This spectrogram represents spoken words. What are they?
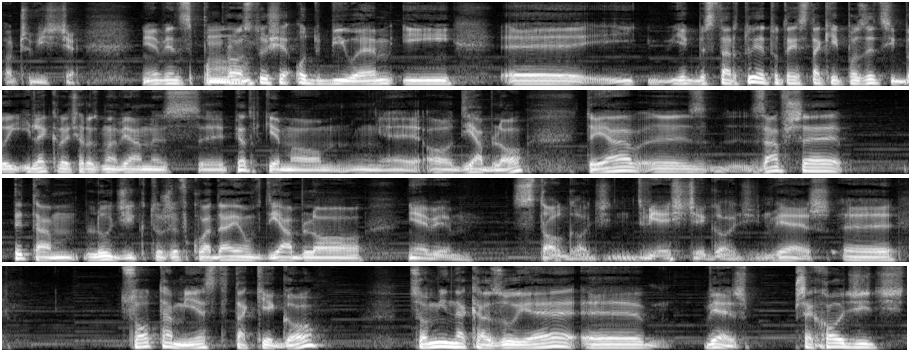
oczywiście. Nie? Więc po mhm. prostu się odbiłem i yy, jakby startuję tutaj z takiej pozycji, bo ilekroć rozmawiamy z Piotrkiem o, yy, o Diablo, to ja yy, zawsze pytam ludzi, którzy wkładają w Diablo, nie wiem, 100 godzin, 200 godzin, wiesz, co tam jest takiego, co mi nakazuje, yy, wiesz, przechodzić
